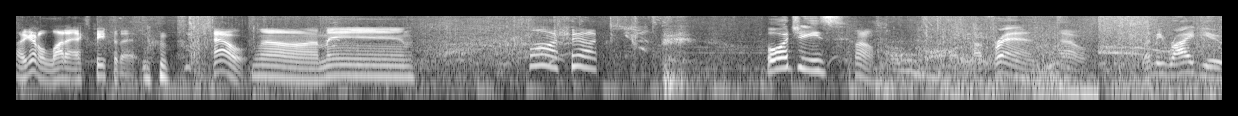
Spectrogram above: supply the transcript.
I got a lot of XP for that. Ow. Oh man. Oh shucks. Oh, jeez. Oh. A friend. Ow. Let me ride you.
